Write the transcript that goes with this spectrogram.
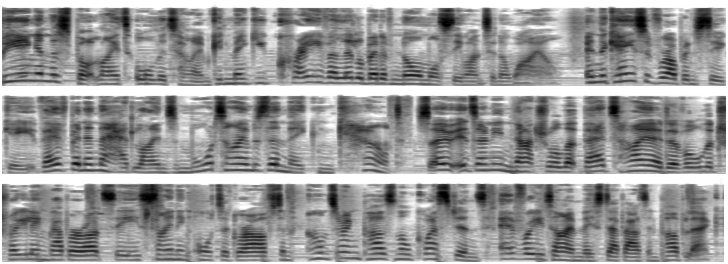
Being in the spotlight all the time can make you crave a little bit of normalcy once in a while. In the case of Rob and Suki, they've been in the headlines more times than they can count, so it's only natural that they're tired of all the trailing paparazzi, signing autographs, and answering personal questions every time they step out in public.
